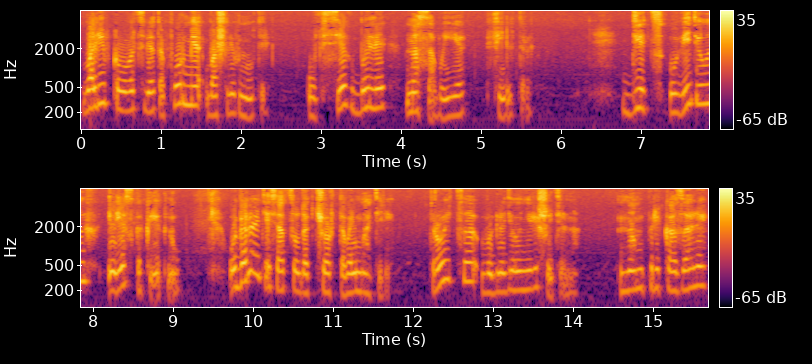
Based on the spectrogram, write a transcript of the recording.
в оливкового цвета форме вошли внутрь. У всех были носовые фильтры. Диц увидел их и резко крикнул. «Убирайтесь отсюда к чертовой матери!» Троица выглядела нерешительно. «Нам приказали...»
